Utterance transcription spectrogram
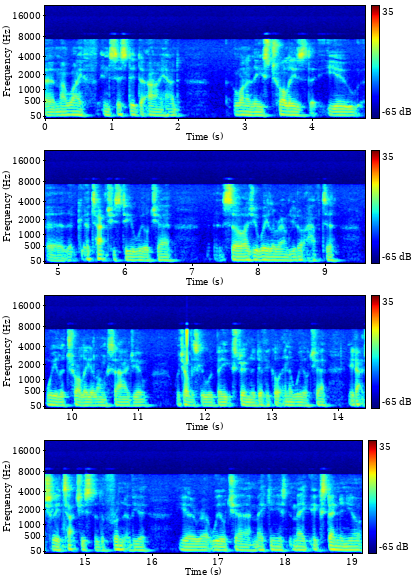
uh, my wife insisted that I had one of these trolleys that you uh, that attaches to your wheelchair. So as you wheel around, you don't have to wheel a trolley alongside you, which obviously would be extremely difficult in a wheelchair. It actually attaches to the front of your your uh, wheelchair, making you make extending your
